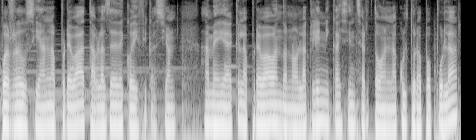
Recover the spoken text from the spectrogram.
pues reducían la prueba a tablas de decodificación a medida que la prueba abandonó la clínica y se insertó en la cultura popular,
